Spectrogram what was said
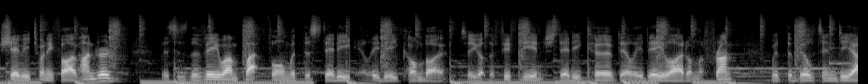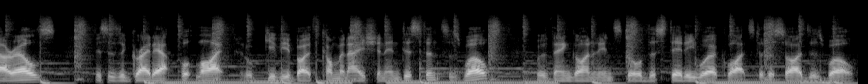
Chevy 2500. This is the V1 platform with the STEDI LED combo. So you've got the 50 inch STEDI curved LED light on the front with the built-in DRLs. This is a great output light. It'll give you both combination and distance as well. We've then gone and installed the STEDI work lights to the sides as well.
